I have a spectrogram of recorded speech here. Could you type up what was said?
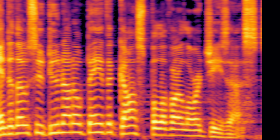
and to those who do not obey the gospel of our Lord Jesus.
